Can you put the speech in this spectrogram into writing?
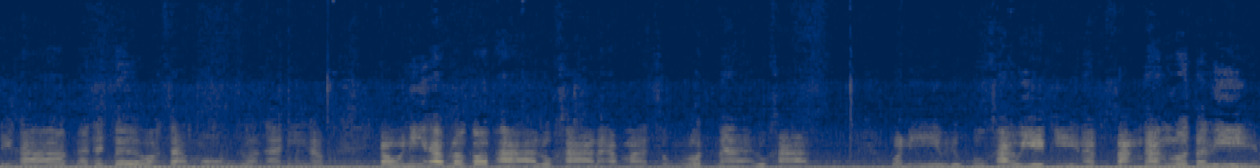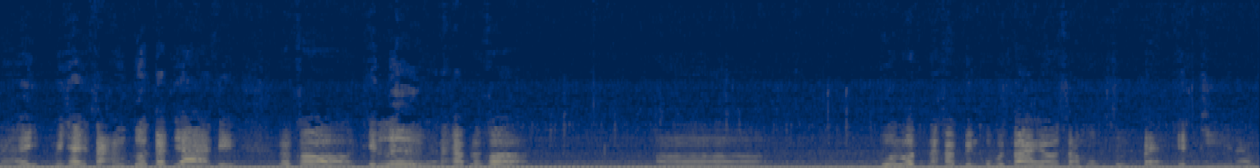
สดีครับนายแท็กเตอร์วังสามหมออุดรธานีครับกับวันนี้ครับเราก็พาลูกค้านะครับมาส่งรถนะฮะลูกค้า วันนี้ลูกค้า VIP นะครับ สั่งทั้งโรตารี่นะเอ้ยไม่ใช่สั่งทั้งตัวตัดหญ้าสิแล้วก็เทเลอร์นะครับ แล้วก็เอ่อตัวรถนะครับ เป็นคูปต้า L 3 6 0 8 SG นะครับ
